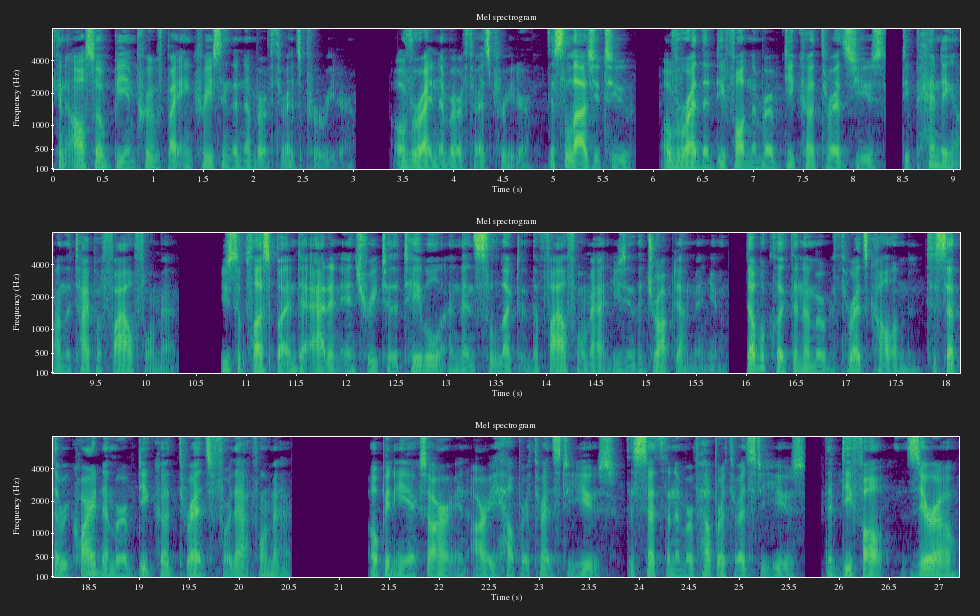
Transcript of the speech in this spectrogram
can also be improved by increasing the number of threads per reader. Override number of threads per reader. This allows you to Override the default number of decode threads used depending on the type of file format. Use the plus button to add an entry to the table and then select the file format using the drop-down menu. Double-click the number of threads column to set the required number of decode threads for that format. Open EXR and RE helper threads to use. This sets the number of helper threads to use. The default 0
